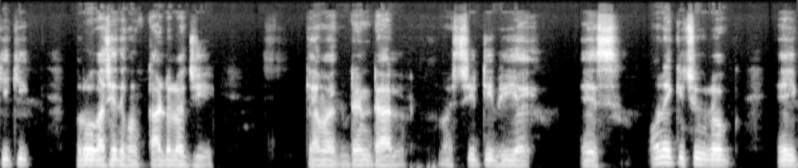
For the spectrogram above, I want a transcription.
কি কি রোগ আছে? দেখুন কার্ডিওলজি ক্যামাক ডেন্টাল সিটিভিএস অনেক কিছু রোগ এই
